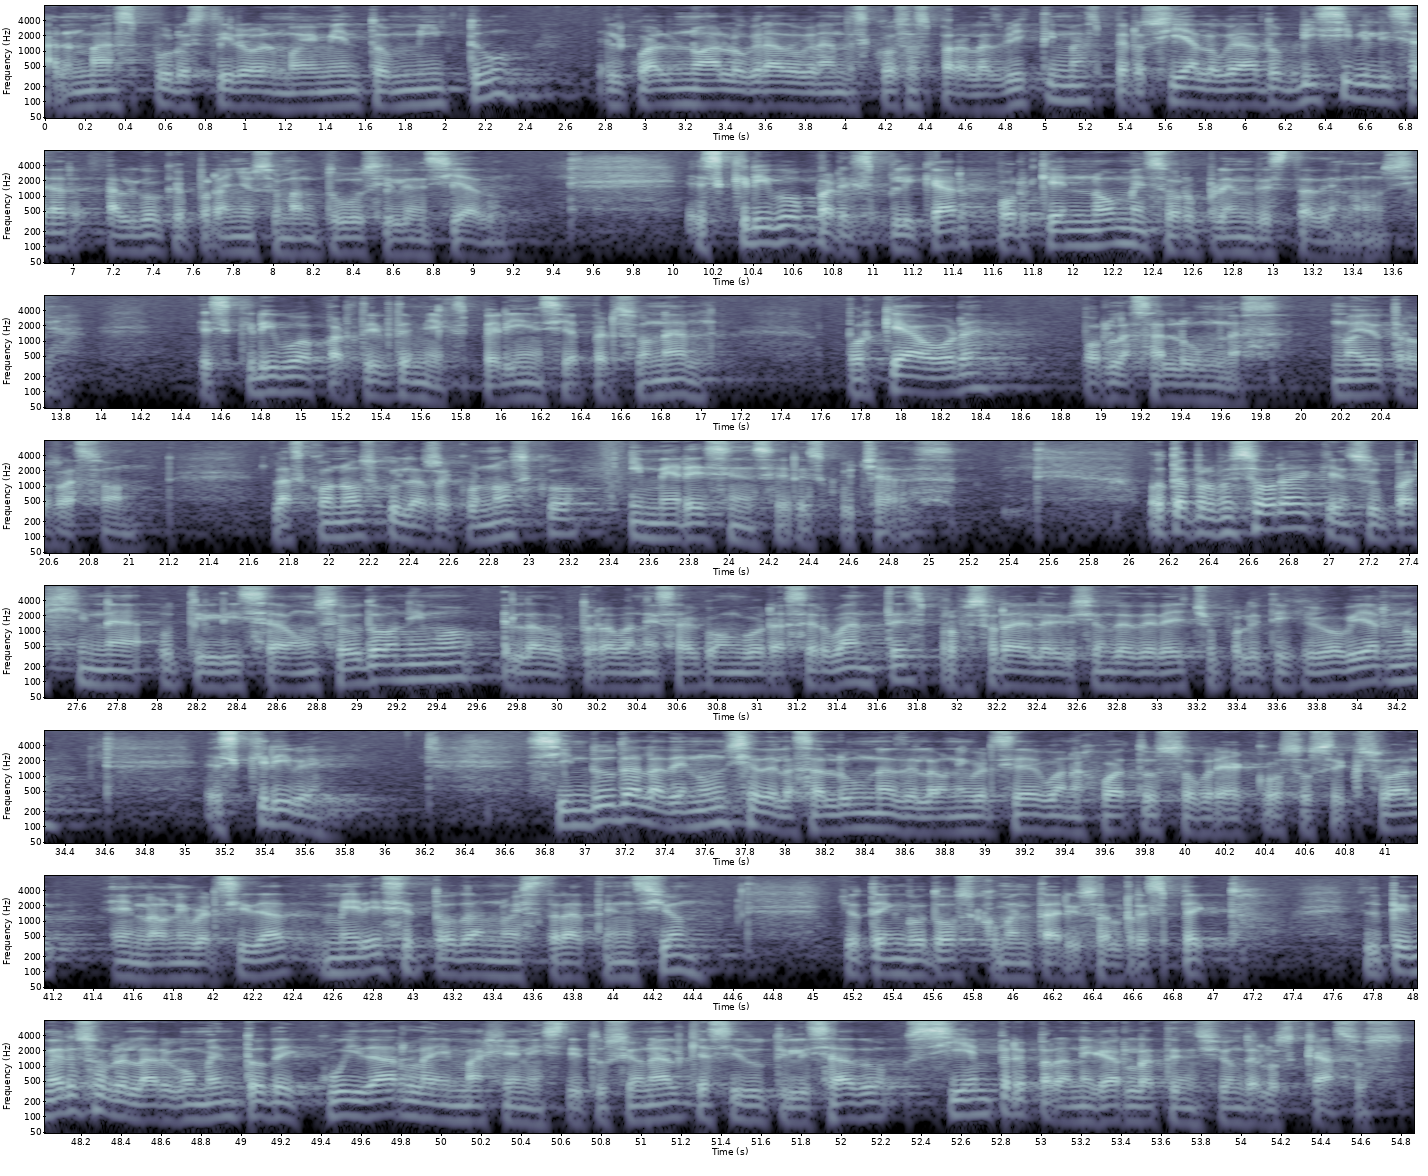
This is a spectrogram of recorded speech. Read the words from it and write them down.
al más puro estilo del movimiento Me Too, el cual no ha logrado grandes cosas para las víctimas, pero sí ha logrado visibilizar algo que por años se mantuvo silenciado. Escribo para explicar por qué no me sorprende esta denuncia. Escribo a partir de mi experiencia personal ¿Por qué ahora? Por las alumnas. No hay otra razón. Las conozco y las reconozco y merecen ser escuchadas. Otra profesora que en su página utiliza un seudónimo es la doctora Vanessa Góngora Cervantes, profesora de la División de Derecho, Política y Gobierno, escribe, sin duda la denuncia de las alumnas de la Universidad de Guanajuato sobre acoso sexual en la universidad merece toda nuestra atención. Yo tengo dos comentarios al respecto. El primero es sobre el argumento de cuidar la imagen institucional que ha sido utilizado siempre para negar la atención de los casos.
